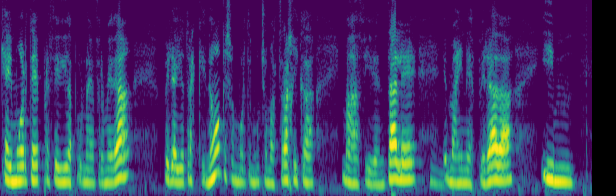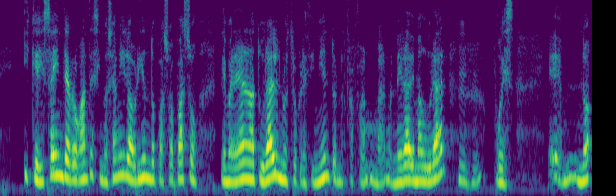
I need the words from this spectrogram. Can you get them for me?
que hay muertes precedidas por una enfermedad, pero hay otras que no, que son muertes mucho más trágicas, más accidentales, mm. más inesperadas. Y, y que esas interrogantes, si no se han ido abriendo paso a paso de manera natural en nuestro crecimiento, en nuestra manera de madurar, pues, eh, no,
